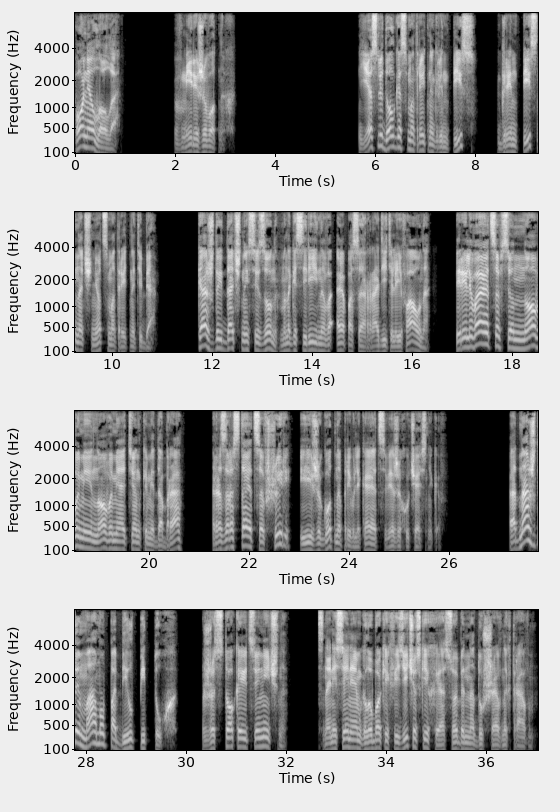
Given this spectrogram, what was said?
Поня Лола. В мире животных. Если долго смотреть на Гринпис, Гринпис начнет смотреть на тебя. Каждый дачный сезон многосерийного эпоса «Родители и фауна» переливается все новыми и новыми оттенками добра, разрастается вширь и ежегодно привлекает свежих участников. Однажды маму побил петух жестоко и цинично, с нанесением глубоких физических и особенно душевных травм.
